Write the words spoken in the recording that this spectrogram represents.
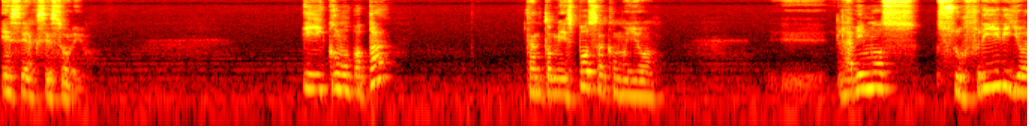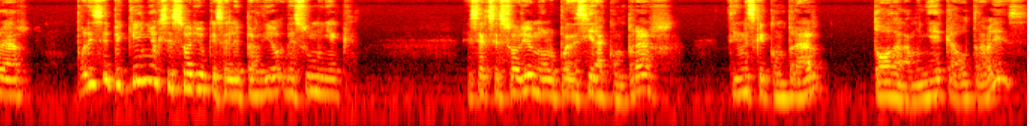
ese accesorio. Y como papá, tanto mi esposa como yo, eh, la vimos sufrir y llorar por ese pequeño accesorio que se le perdió de su muñeca. Ese accesorio no lo puedes ir a comprar. Tienes que comprar toda la muñeca otra vez.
